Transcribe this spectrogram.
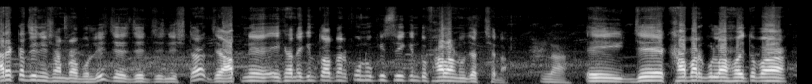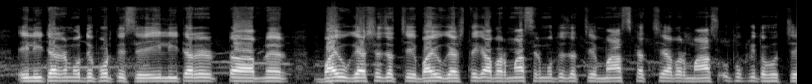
আরেকটা জিনিস আমরা বলি যে যে জিনিসটা যে আপনি এখানে কিন্তু আপনার কোনো কিছুই কিন্তু ফালানো যাচ্ছে না। না। এই যে খাবারগুলা হয়তো বা এই লিটারের মধ্যে পড়তেছে এই লিটারেরটা আপনার বায়ু গ্যাসে যাচ্ছে বায়ু গ্যাস থেকে আবার মাছের মধ্যে যাচ্ছে মাছ খাচ্ছে আবার মাছ উপকৃত হচ্ছে।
